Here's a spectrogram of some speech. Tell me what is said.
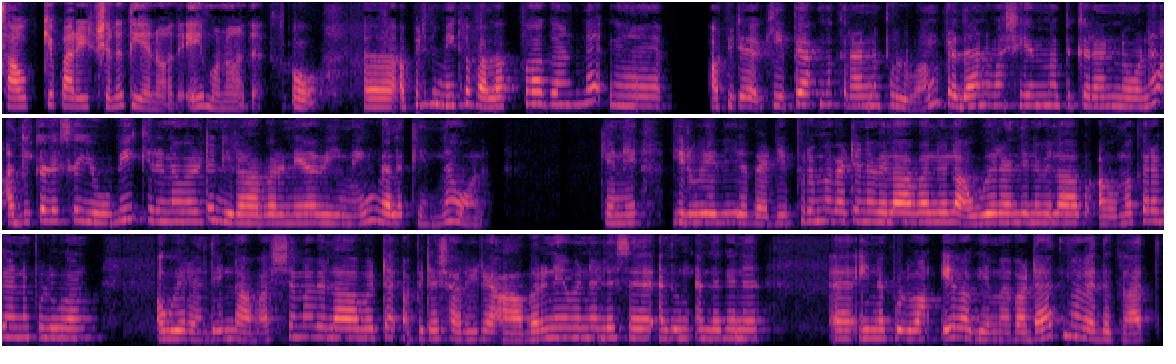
සෞඛ්‍ය පරීක්ෂණ තියනවාද? ඒ මොනවාද? ඔව් අපිට මේක වළක්වා ගන්න අපිට කීපයක්ම කරන්න පුළුවන්. ප්‍රධාන වශයෙන්ම අපි කරන්න ඕන අධික ලෙස UV කිරණ වලට නිරාවරණය වීමෙන් වැළකෙන්න ඕන. කියන්නේ හිරු එළිය වැඩිපුරම වැටෙන වෙලාවල් වල අවුවේ රැඳෙන වෙලාව අවම කරගන්න පුළුවන්. අවුවේ රැඳෙන්න අවශ්‍යම වෙලාවට අපිට ශරීරය ආවරණය වෙන ලෙස ඇඳුම් ඇඳගෙන ඉන්න පුළුවන්. ඒ වගේම වඩාත්ම වැදගත්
